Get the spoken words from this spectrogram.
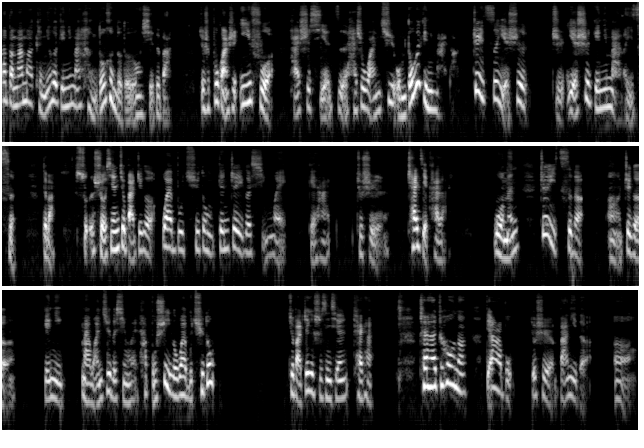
爸爸妈妈肯定会给你买很多很多的东西，对吧？就是不管是衣服还是鞋子还是玩具，我们都会给你买的。这次也是只也是给你买了一次，对吧？首首先就把这个外部驱动跟这一个行为给他就是拆解开来。我们这一次的嗯这个给你买玩具的行为，它不是一个外部驱动，就把这个事情先拆开。拆开之后呢，第二步。就是把你的呃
